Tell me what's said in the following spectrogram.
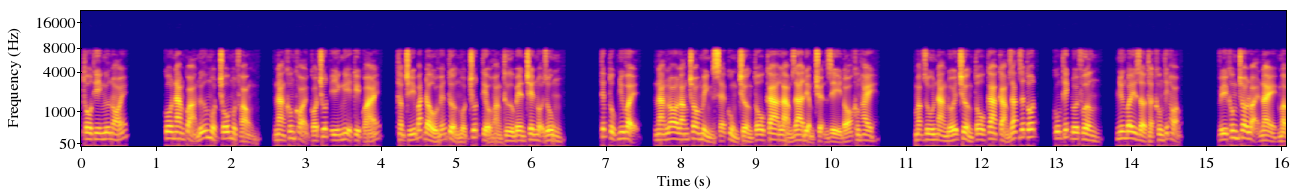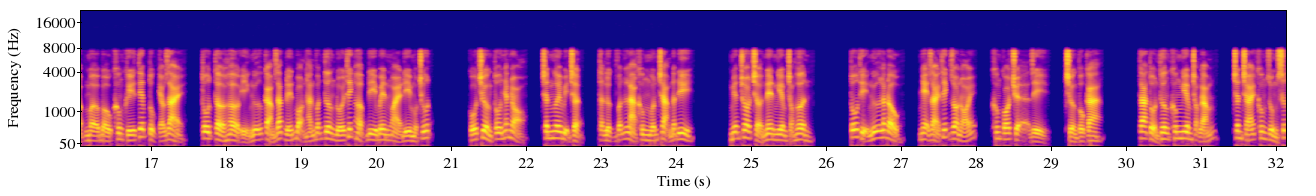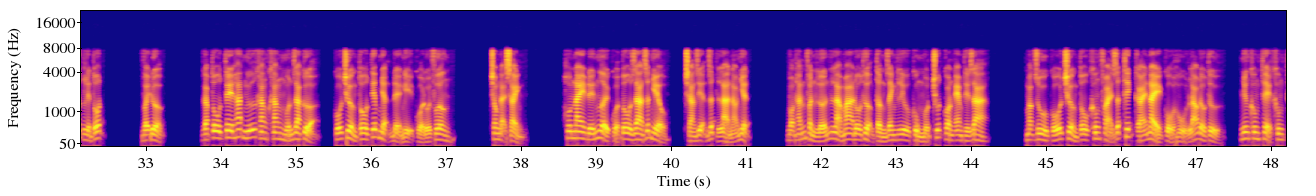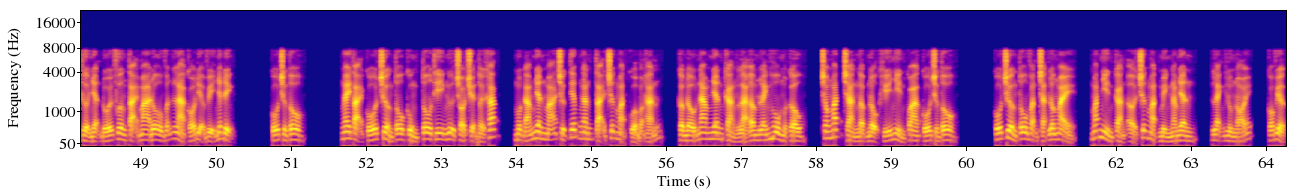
Tô thi ngữ nói. Cô nam quả nữ một chỗ một phòng, nàng không khỏi có chút ý nghĩ kỳ quái, thậm chí bắt đầu huyễn tưởng một chút tiểu hoàng thư bên trên nội dung. Tiếp tục như vậy, nàng lo lắng cho mình sẽ cùng trường tô ca làm ra điểm chuyện gì đó không hay. Mặc dù nàng đối trường tô ca cảm giác rất tốt, cũng thích đối phương, nhưng bây giờ thật không thích họ vì không cho loại này mập mờ bầu không khí tiếp tục kéo dài, tô tờ hờ ỉ ngữ cảm giác đến bọn hắn vẫn tương đối thích hợp đi bên ngoài đi một chút. Cố trường tô nhắc nhỏ, chân ngươi bị chật thật lực vẫn là không muốn chạm đất đi. Miễn cho trở nên nghiêm trọng hơn. Tô thị ngữ lắc đầu, nhẹ giải thích do nói, không có chuyện gì, trường tô ca. Ta tổn thương không nghiêm trọng lắm, chân trái không dùng sức liền tốt. Vậy được. Gặp tô th ngữ khăng khăng muốn ra cửa, cố trường tô tiếp nhận đề nghị của đối phương. Trong đại sảnh, hôm nay đến người của tô ra rất nhiều tràng diện rất là náo nhiệt. Bọn hắn phần lớn là ma đô thượng tầng danh lưu cùng một chút con em thế gia mặc dù cố trường tô không phải rất thích cái này cổ hủ lão đầu tử, nhưng không thể không thừa nhận đối phương tại ma đô vẫn là có địa vị nhất định. Cố trường tô. Ngay tại cố trường tô cùng tô thi ngự trò chuyện thời khắc, một đám nhân mã trực tiếp ngăn tại trước mặt của bọn hắn, cầm đầu nam nhân càng là âm lánh hô một câu, trong mắt tràn ngập nộ khí nhìn qua cố trường tô. Cố trường tô vặn chặt lông mày, mắt nhìn cản ở trước mặt mình nam nhân, lạnh lùng nói, có việc.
